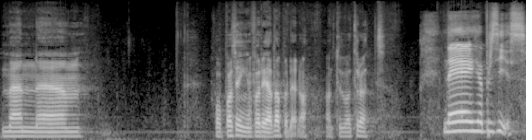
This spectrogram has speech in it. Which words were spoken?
Men ehm, hoppas ingen får reda på det då, att du var trött. Nej, ja precis.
